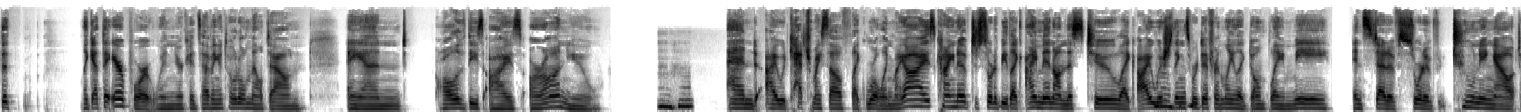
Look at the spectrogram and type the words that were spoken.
the like at the airport when your kid's having a total meltdown and all of these eyes are on you. Mm-hmm. And I would catch myself like rolling my eyes, kind of to sort of be like, I'm in on this too. Like, I wish mm-hmm. things were differently. Like, don't blame me instead of sort of tuning out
